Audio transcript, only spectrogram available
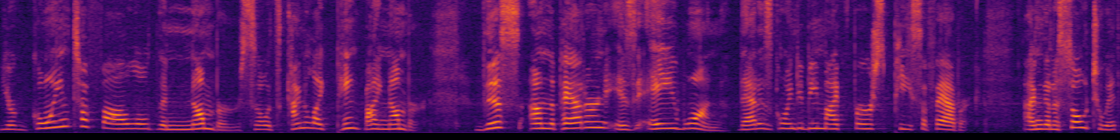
you're going to follow the numbers. So it's kind of like paint by number. This on the pattern is A1. That is going to be my first piece of fabric. I'm going to sew to it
